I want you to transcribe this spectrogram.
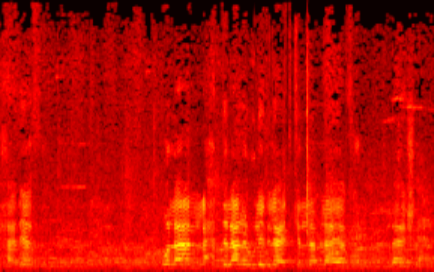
الحادث. والآن لحد الآن الولد لا يتكلم لا يأكل لا يشرب.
